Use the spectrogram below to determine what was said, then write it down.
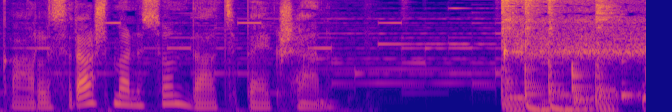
Kārlis Rašmanis un Dācis Pēkšēns.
